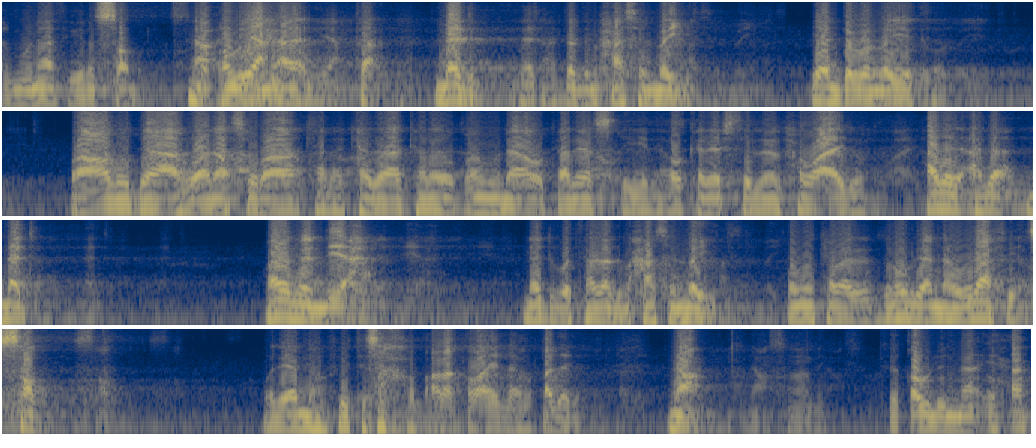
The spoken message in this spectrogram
المنافي للصبر. نعم. النياحة ندب تعداد محاسن الميت. يندب الميت. وأعض داعه وناصره كان كذا كان يطعمنا وكان يسقينا وكان يشتري لنا الحوائج. هذا هذا ندب هذا من النياحة ندب وتعداد محاسن الميت. ومن كبائر الذنوب لأنه ينافي الصبر. ولأنه فيه تسخط. على قضاء الله وقدره. نعم. كقول النائحة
